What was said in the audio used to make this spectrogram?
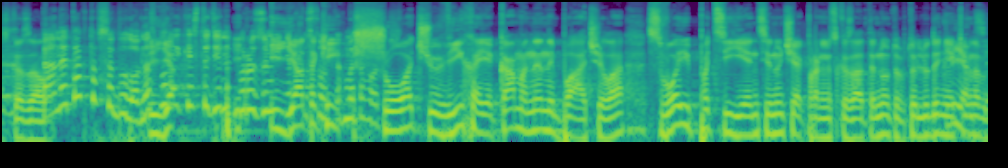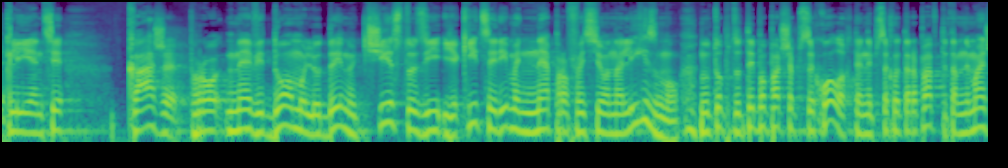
сказала. Та не так то все було. В нас І були я- якісь тоді І, непорозуміння. і я такий, що чувіха, яка мене не бачила, своїй пацієнтці, ну чи як правильно сказати, ну тобто людині, яка вона Клієнтці. Каже про невідому людину, чисто з який це рівень непрофесіоналізму. Ну тобто, ти, по-перше, психолог, ти не психотерапевт, ти там не маєш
